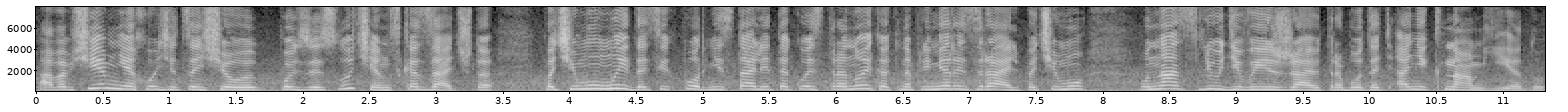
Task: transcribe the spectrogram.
А вообще мне хочется еще, пользуясь случаем, сказать, что почему мы до сих пор не стали такой страной, как, например, Израиль, почему у нас люди выезжают работать, а не к нам едут.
